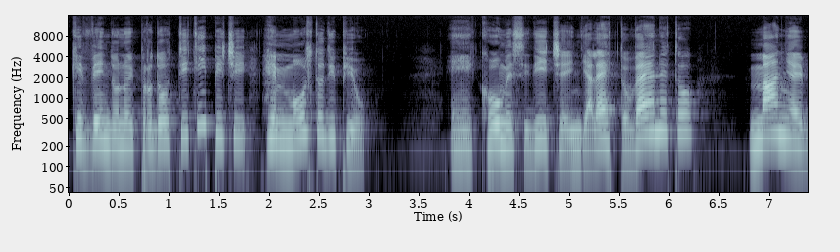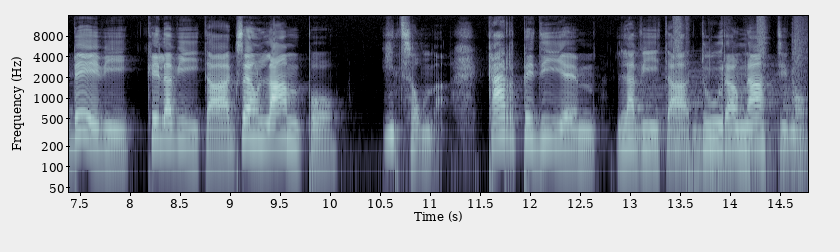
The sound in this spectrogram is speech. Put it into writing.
che vendono i prodotti tipici e molto di più. E come si dice in dialetto veneto, Magna e bevi, che la vita è un lampo. Insomma, carpe diem, la vita dura un attimo.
